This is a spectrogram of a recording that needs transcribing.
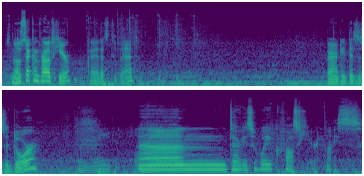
There's no second route here. Okay, that's too bad. Apparently this is a door. And there is a way across here. Nice.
